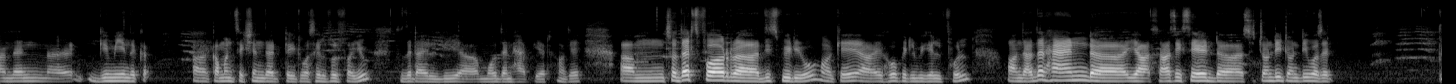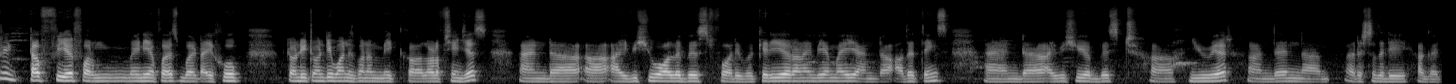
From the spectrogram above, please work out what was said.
and then give me in the uh, comment section that it was helpful for you so that I'll be uh, more than happier okay? Um, so that's for uh, this video okay? I hope it will be helpful. On the other hand uh, yeah so as I said uh, 2020 was a pretty tough year for many of us but I hope 2021 is going to make a lot of changes. And uh, uh, I wish you all the best for your career on IBMI and uh, other things. And I wish you a best new year. And then rest of the day good.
